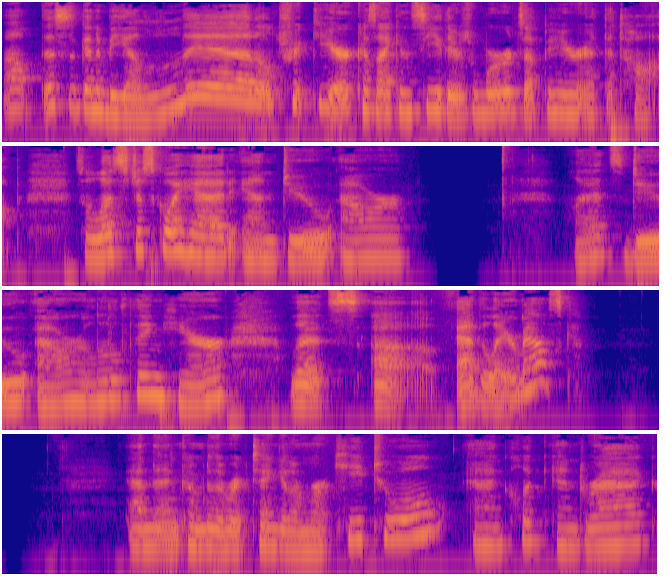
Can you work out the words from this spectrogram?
Well, this is going to be a little trickier because I can see there's words up here at the top. So let's just go ahead and do our, let's do our little thing here. Let's uh, add the layer mask and then come to the rectangular marquee tool and click and drag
